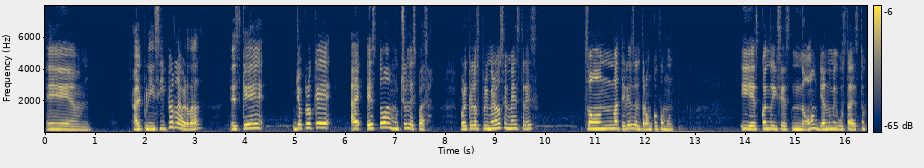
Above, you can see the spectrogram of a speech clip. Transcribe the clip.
Em, al principio, la verdad, es que yo creo que esto a muchos les pasa, porque los primeros semestres son materias del tronco común. Y es cuando dices, no, ya no me gusta esto.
